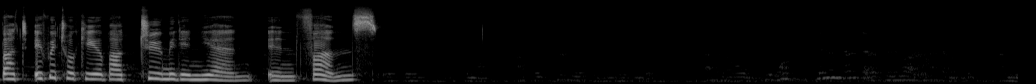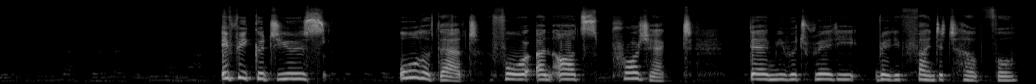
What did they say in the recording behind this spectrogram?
But if we're talking about 2 million yen in funds, if we could use all of that for an arts project, then we would really, really find it helpful,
